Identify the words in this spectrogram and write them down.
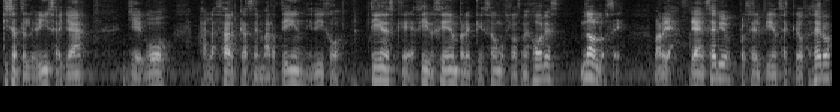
quizá Televisa ya llegó a las arcas de Martín y dijo, tienes que decir siempre que somos los mejores, no lo sé. Bueno, ya, ya en serio, pues él piensa que 2 a 0,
